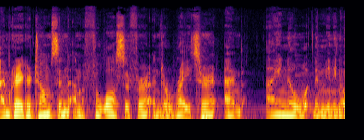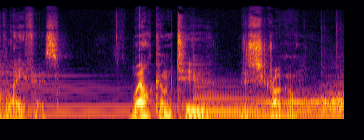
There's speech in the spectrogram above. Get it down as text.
I'm Gregor Thomson, I'm a philosopher and a writer, and I know what the meaning of life is. Welcome to The Struggle.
